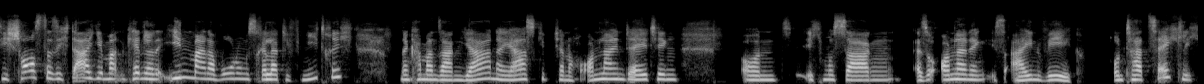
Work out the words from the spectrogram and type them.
die Chance, dass ich da jemanden kennenlerne in meiner Wohnung ist relativ niedrig. Dann kann man sagen, ja, na ja, es gibt ja noch Online-Dating. Und ich muss sagen, also Online-Dating ist ein Weg. Und tatsächlich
